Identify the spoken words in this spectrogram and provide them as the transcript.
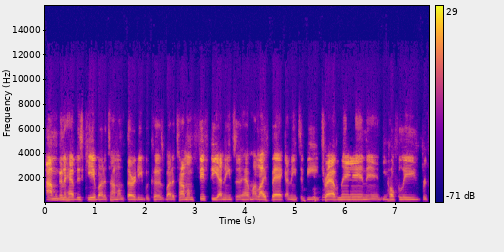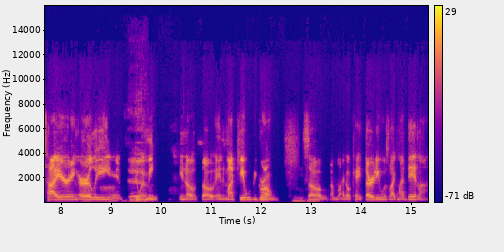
I'm gonna have this kid by the time I'm 30 because by the time I'm 50, I need to have my life back. I need to be traveling and hopefully retiring early uh, and yeah. doing me, you know. So and my kid will be grown. Mm-hmm. So I'm like, okay, 30 was like my deadline.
